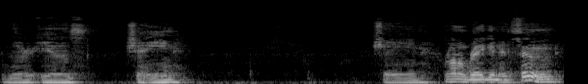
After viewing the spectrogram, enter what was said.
And there is Shane Shane, Ronald Reagan, and soon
